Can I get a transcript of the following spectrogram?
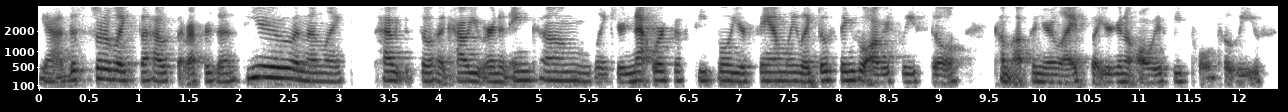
yeah, this is sort of like the house that represents you, and then like how so like how you earn an income, like your network of people, your family, like those things will obviously still come up in your life, but you're gonna always be pulled to these.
